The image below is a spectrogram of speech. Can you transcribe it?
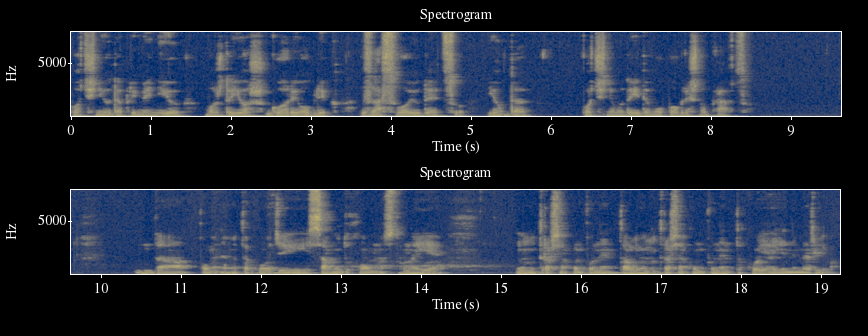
počinju da primenjuju možda još gori oblik za svoju decu i onda počinjemo da idemo u pogrešnom pravcu. Da pomenemo takođe i samu duhovnost. Ona je unutrašnja komponenta, ali unutrašnja komponenta koja je nemerljiva.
